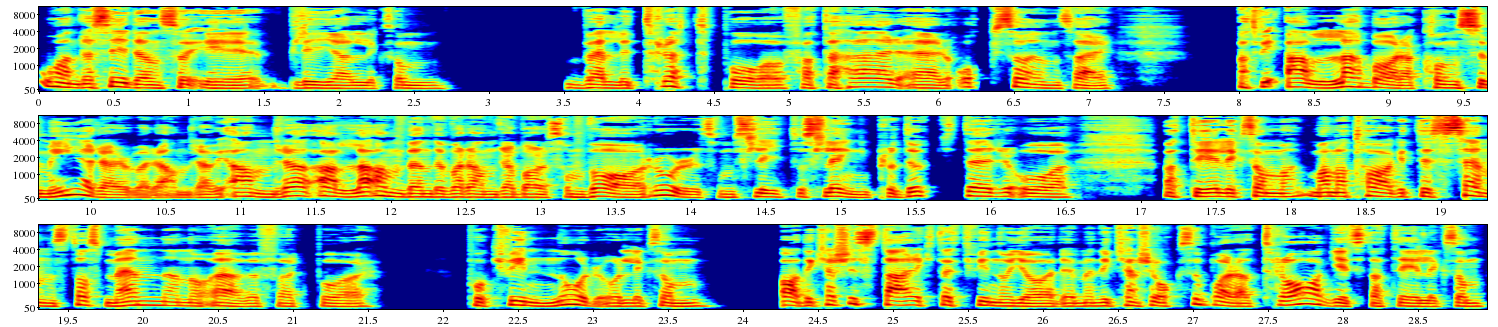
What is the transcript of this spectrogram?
Å andra sidan så är, blir jag liksom väldigt trött på för att det här är också en så här att vi alla bara konsumerar varandra. Vi andra, alla använder varandra bara som varor, som slit och slängprodukter och att det är liksom, man har tagit det sämsta hos männen och överfört på, på kvinnor och liksom, ja det kanske är starkt att kvinnor gör det men det kanske också bara tragiskt att det är liksom,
